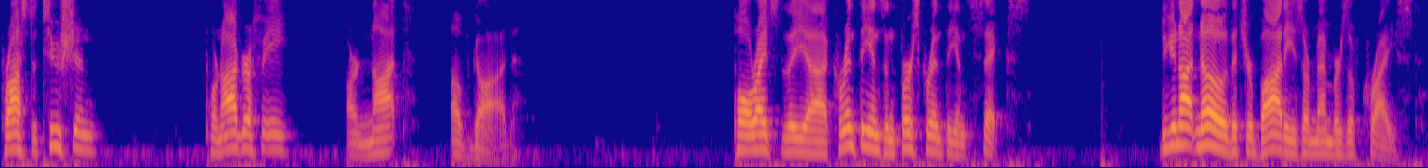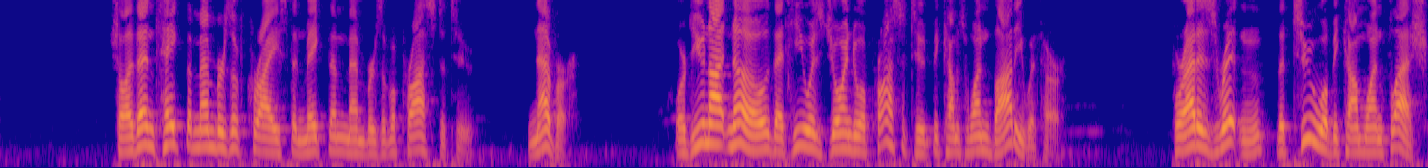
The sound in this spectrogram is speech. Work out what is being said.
prostitution, pornography are not of God. Paul writes to the uh, Corinthians in 1 Corinthians 6 Do you not know that your bodies are members of Christ? Shall I then take the members of Christ and make them members of a prostitute? Never. Or do you not know that he who is joined to a prostitute becomes one body with her? For as is written, the two will become one flesh.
